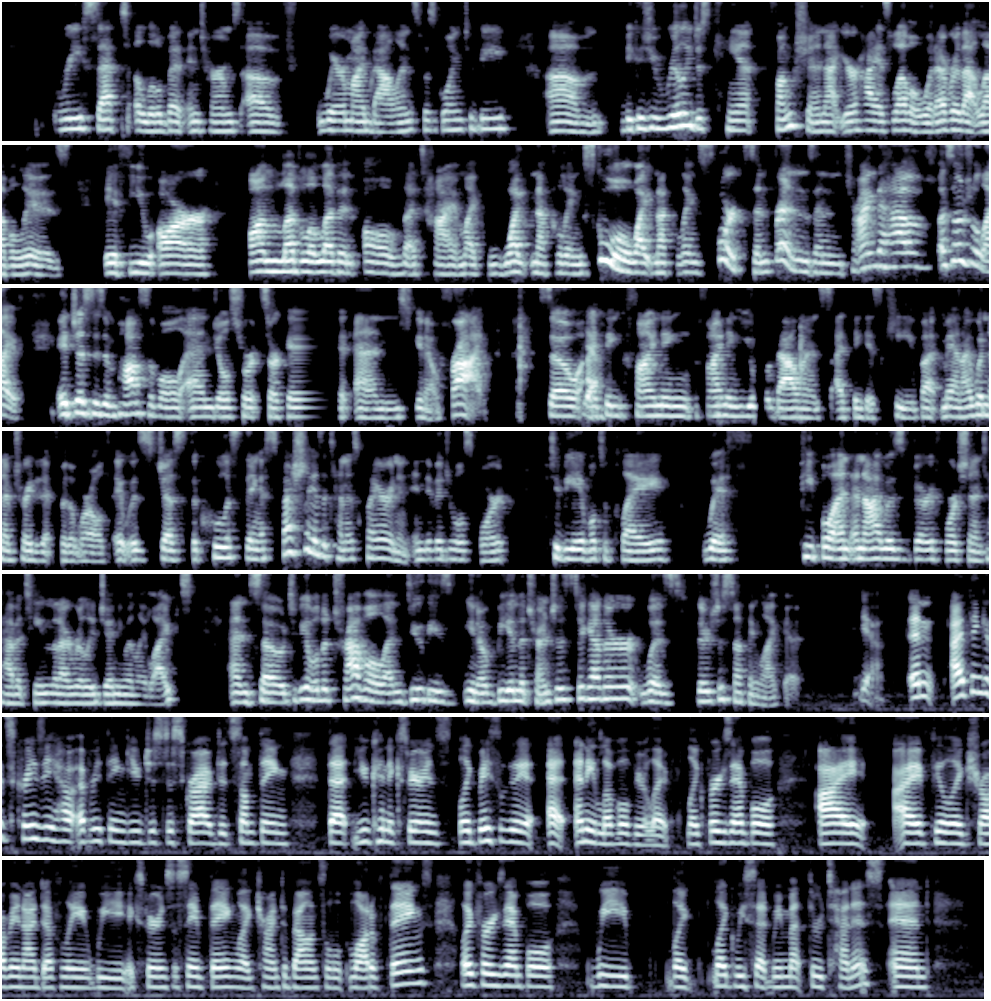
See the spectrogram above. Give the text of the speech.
reset a little bit in terms of where my balance was going to be um, because you really just can't function at your highest level whatever that level is if you are on level 11 all the time like white knuckling school white knuckling sports and friends and trying to have a social life it just is impossible and you'll short circuit and you know fry so yeah. I think finding finding your balance, I think, is key. But man, I wouldn't have traded it for the world. It was just the coolest thing, especially as a tennis player in an individual sport, to be able to play with people. And, and I was very fortunate to have a team that I really genuinely liked. And so to be able to travel and do these, you know, be in the trenches together was there's just nothing like it. Yeah, and I think it's crazy how everything you just described it's something that you can experience like basically at any level of your life. Like for example, I I feel like Shravi and I definitely we experience the same thing like trying to balance a lot of things. Like for example, we like like we said we met through tennis and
